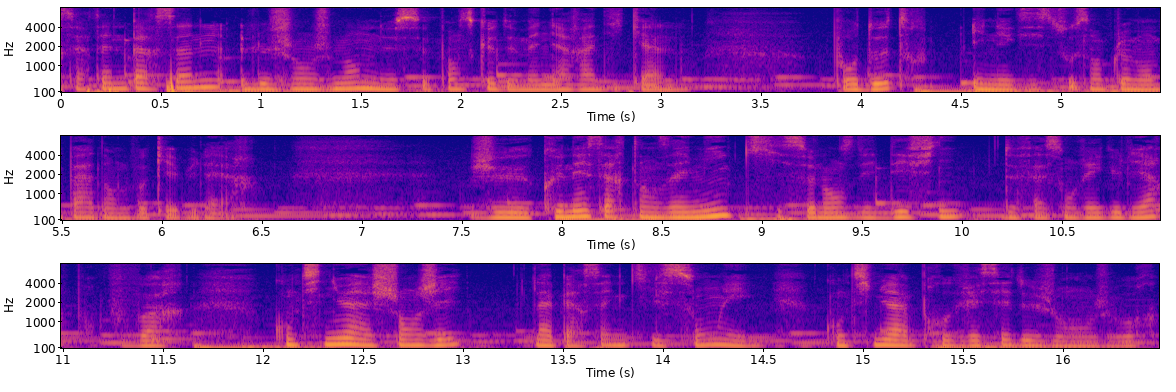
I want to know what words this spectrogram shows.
certaines personnes, le changement ne se pense que de manière radicale. Pour d'autres, il n'existe tout simplement pas dans le vocabulaire. Je connais certains amis qui se lancent des défis de façon régulière pour pouvoir continuer à changer la personne qu'ils sont et continuer à progresser de jour en jour.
